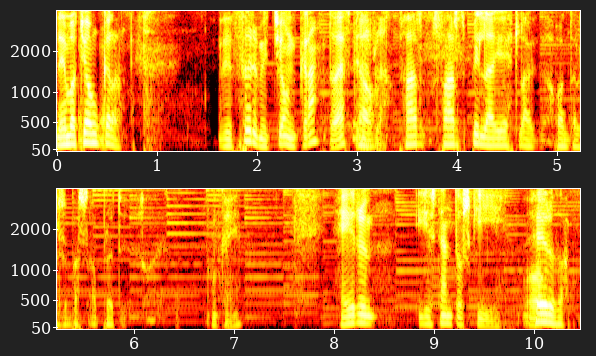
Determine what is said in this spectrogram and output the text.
Nema John Grant, við förum í John Grant á eftir já, þar, þar spilaði ég eitt lag á bandalins og bassa á blötu, Ok, heyrum ég stend á skí og heyrum það.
